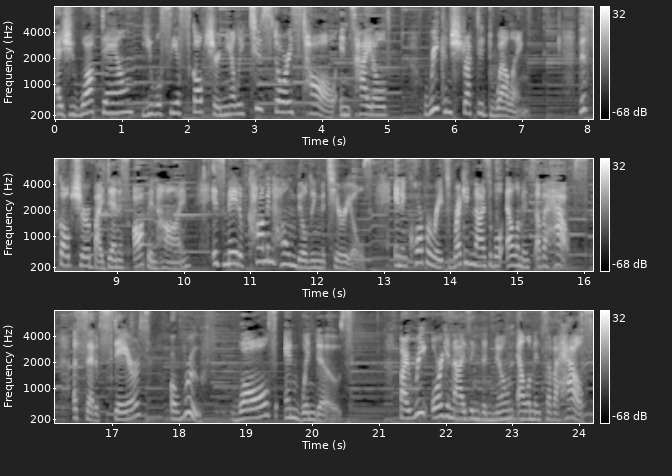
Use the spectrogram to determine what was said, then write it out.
As you walk down, you will see a sculpture nearly two stories tall entitled Reconstructed Dwelling. This sculpture by Dennis Oppenheim is made of common home building materials and incorporates recognizable elements of a house, a set of stairs, a roof, walls, and windows. By reorganizing the known elements of a house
